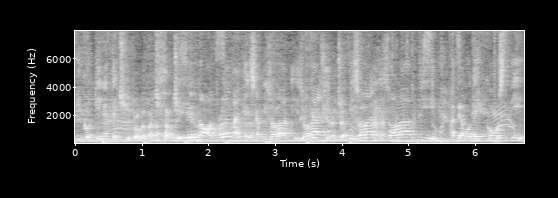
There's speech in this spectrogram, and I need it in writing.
il continente ci problema ci, no il problema è che siamo isolati isolati certo. isolati isolati abbiamo dei costi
